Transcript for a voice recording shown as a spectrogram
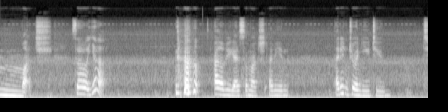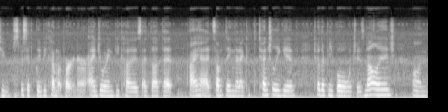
much. So, yeah. I love you guys so much. I mean, I didn't join YouTube to specifically become a partner. I joined because I thought that I had something that I could potentially give to other people, which is knowledge on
